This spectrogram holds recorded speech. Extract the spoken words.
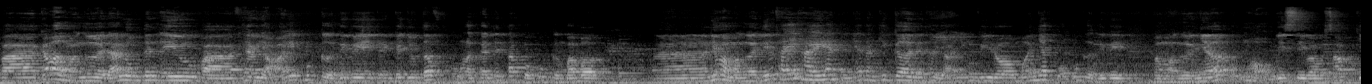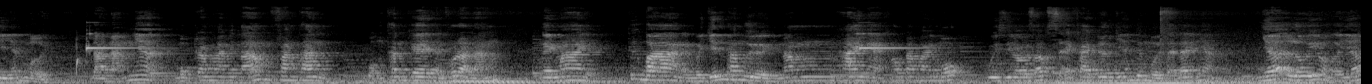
và cảm ơn mọi người đã luôn tin yêu và theo dõi Quốc Cường TV trên kênh YouTube cũng là kênh TikTok của Quốc Cường Barber. À, nếu mà mọi người nếu thấy hay thì nhớ đăng ký kênh để theo dõi những video mới nhất của Quốc Cường TV và mọi người nhớ ủng hộ VC Barber Shop chi nhánh 10 Đà Nẵng nha 128 Phan Thanh quận Thanh Khê thành phố Đà Nẵng. Ngày mai thứ ba ngày 19 tháng 10 năm 2021 VC Barber Shop sẽ khai trương chi nhánh thứ 10 tại đây nha nhớ lưu ý mọi người nhớ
